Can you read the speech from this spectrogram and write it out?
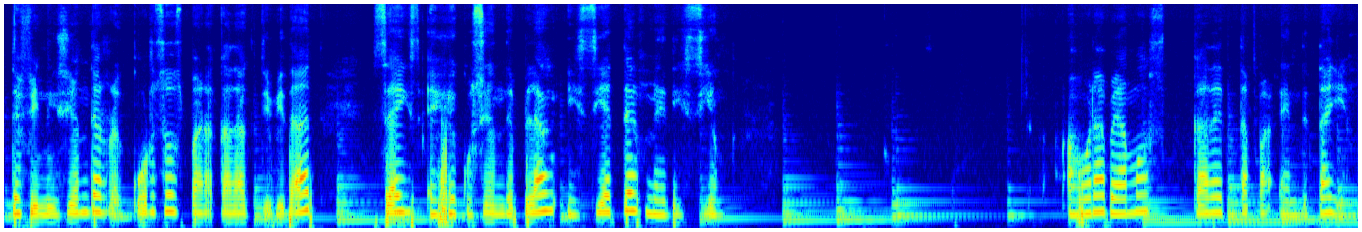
Definición de recursos para cada actividad. 6. Ejecución de plan. Y 7. Medición. Ahora veamos cada etapa en detalle.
